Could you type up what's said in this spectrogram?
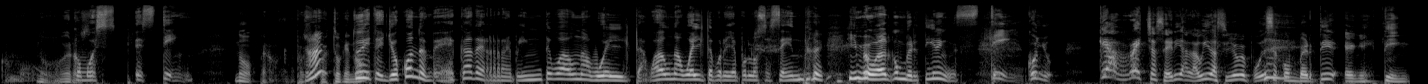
como, No, pero como es- Sting? No, pero por ¿Ah? supuesto que Tú no. dijiste, yo cuando envejezca de repente voy a dar una vuelta, voy a dar una vuelta por allá por los 60 y me voy a convertir en Sting. Coño, qué arrecha sería la vida si yo me pudiese convertir en Sting.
